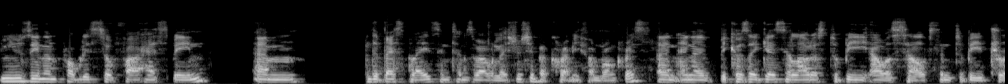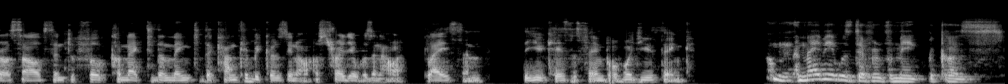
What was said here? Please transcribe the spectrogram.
New Zealand probably so far has been um, the best place in terms of our relationship. But correct me if I'm wrong, Chris. And and I, because I guess allowed us to be ourselves and to be true ourselves and to feel connected and linked to the country. Because you know Australia was in our place and the UK is the same. But what do you think? Um, maybe it was different for me because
